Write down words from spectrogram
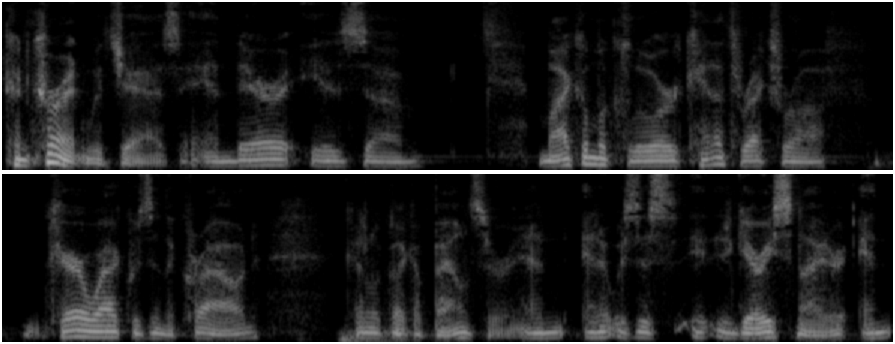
concurrent with jazz. And there is. Um, Michael McClure, Kenneth Rexroth, Kerouac was in the crowd, kind of looked like a bouncer, and and it was this it, Gary Snyder, and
